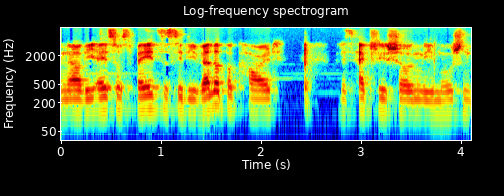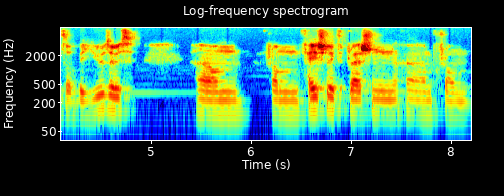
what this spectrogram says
And now the Ace of Spades is the developer card that is actually showing the emotions of the users um, from facial expression, um, from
